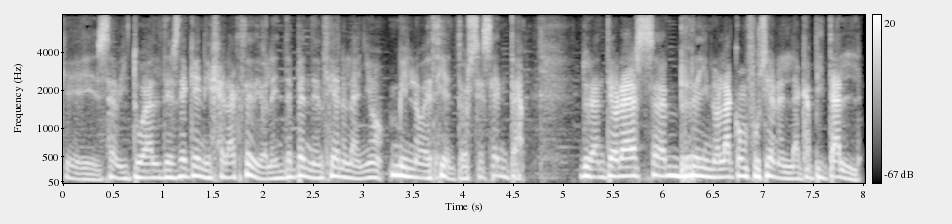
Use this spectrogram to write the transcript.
que es habitual desde que Níger accedió a la independencia en el año 1960. Durante horas reinó la confusión en la capital.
